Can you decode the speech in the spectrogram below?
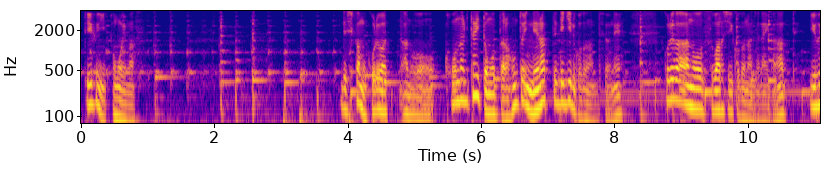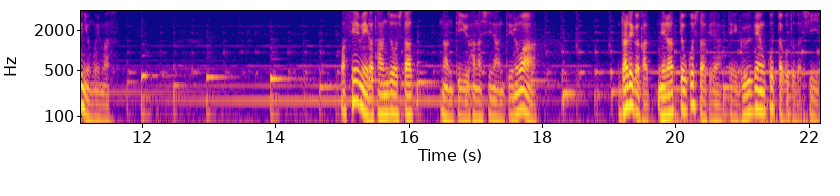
っていうふうに思います。でしかもこれはあのこうなりたいと思ったら本当に狙ってできることなんですよね。これがあの素晴らしいことなんじゃないかなっていうふうに思います。まあ、生命が誕生したなんていう話なんていうのは誰かが狙って起こしたわけじゃなくて偶然起こったことだし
